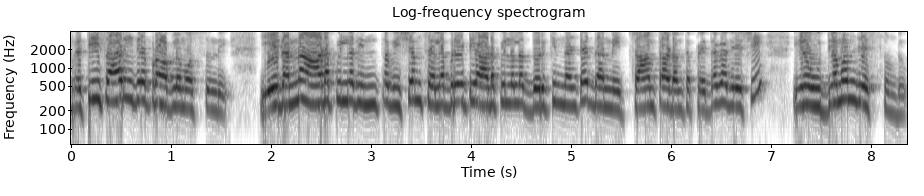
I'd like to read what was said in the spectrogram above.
ప్రతిసారి ఇదే ప్రాబ్లం వస్తుంది. ఏదన్నా ఆడపిల్లది ఇంత విషయం సెలబ్రిటీ ఆడపిల్లలకు దొరికిందంటే దాన్ని చాంతాడంత పెద్దగా చేసి ఈయన ఉద్యమం చేస్తుండు.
